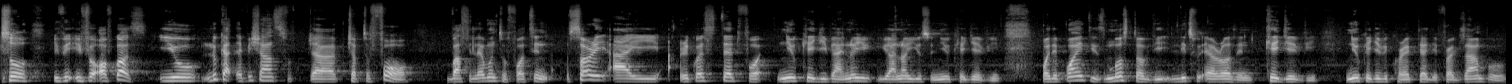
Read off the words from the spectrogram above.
So, if you, if you, of course, you look at Ephesians uh, chapter 4, verse 11 to 14. Sorry, I requested for New KJV. I know you, you, are not used to New KJV. But the point is, most of the little errors in KJV, New KJV corrected. For example,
